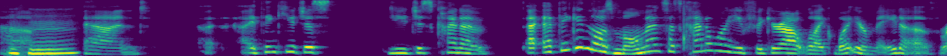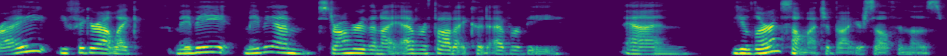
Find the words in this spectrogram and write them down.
Um, Mhm. And I- I think you just, you just kind of, I, I think in those moments, that's kind of where you figure out like what you're made of, right? You figure out like, maybe, maybe I'm stronger than I ever thought I could ever be. And you learn so much about yourself in those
